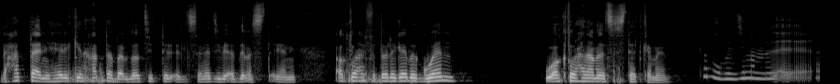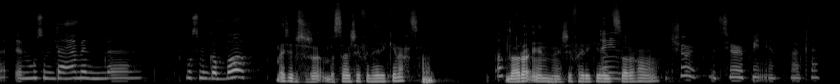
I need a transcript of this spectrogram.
ده حتى يعني هاري كين حتى بقى دلوقتي السنة دي بيقدم assist يعني أكتر واحد في الدوري جايب أجوان وأكتر واحد عمل assist ات كمان. طب وبنزيما الموسم ده عامل موسم جبار. ماشي بس بس أنا شايف إن هاري كين أحسن. ده رأيي أنا شايف هاري كين. الصراحة sure. It's your opinion. okay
